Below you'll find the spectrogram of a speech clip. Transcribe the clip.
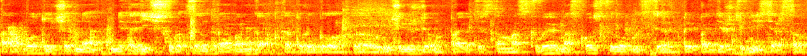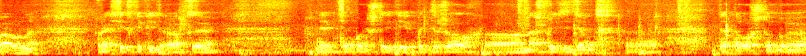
работу учебно-методического центра «Авангард», который был э, учрежден правительством Москвы, Московской области при поддержке Министерства обороны Российской Федерации. Тем более, что идею поддержал наш президент для того, чтобы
